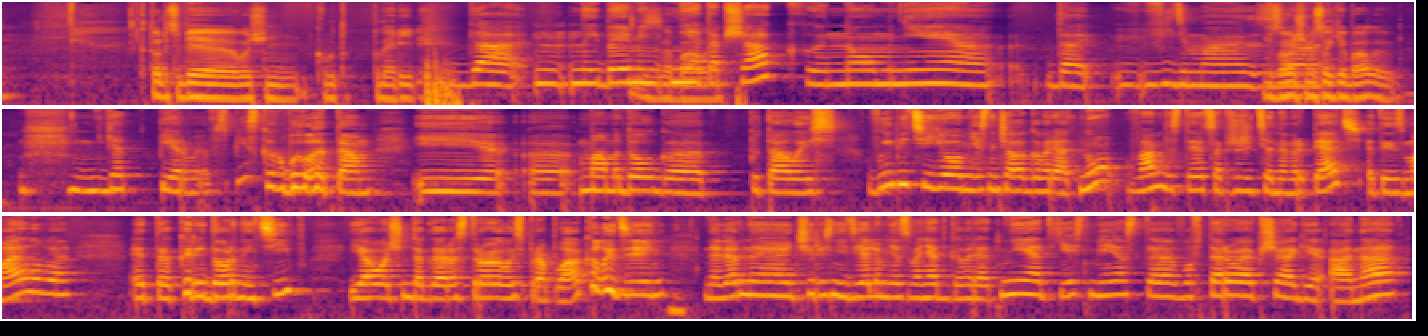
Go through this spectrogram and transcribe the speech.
которую тебе очень круто подарили. Да, на Забавно. нет общак, но мне, да, видимо, За очень высокие баллы. Я первая в списках была там, и э, мама долго пыталась выбить ее. Мне сначала говорят, ну, вам достается общежитие номер пять, это Измайлово, это коридорный тип. Я очень тогда расстроилась, проплакала день. Наверное, через неделю мне звонят, говорят, нет, есть место во второй общаге, а она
